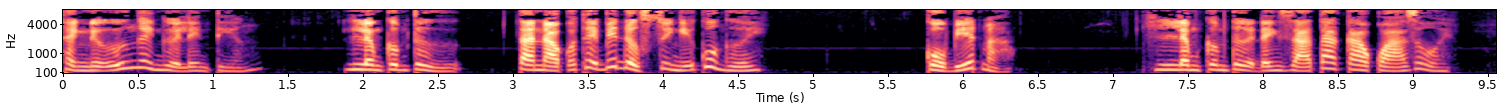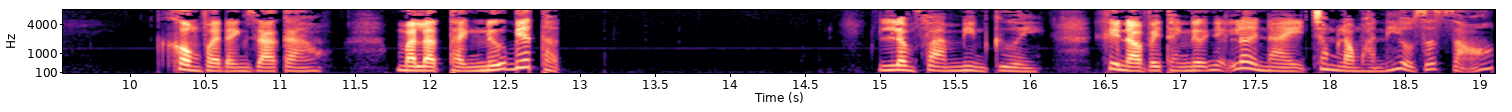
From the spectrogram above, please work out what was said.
Thành nữ ngây người lên tiếng. Lâm công tử, ta nào có thể biết được suy nghĩ của người? Cô biết mà. Lâm công tử đánh giá ta cao quá rồi. Không phải đánh giá cao, mà là thánh nữ biết thật. Lâm Phàm mỉm cười. Khi nói về thánh nữ những lời này, trong lòng hắn hiểu rất rõ.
